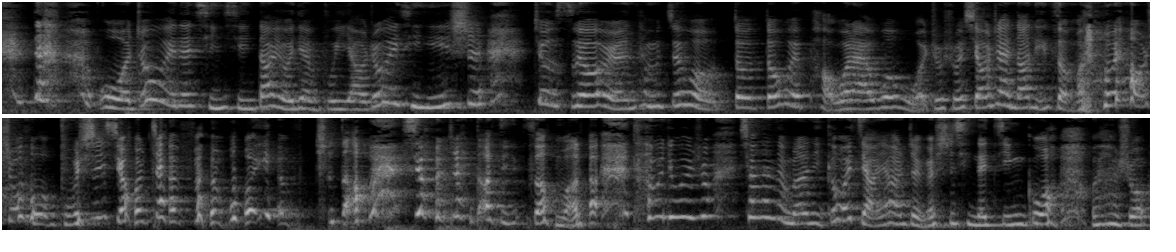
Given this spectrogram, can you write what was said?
但我周围的情形倒有点不一样，周围情形是，就所有人他们最后都都会跑过来问我，就说肖战到底怎么了？我想说我不是肖战粉，我也不知道肖战到底怎么了。他们就会说肖战怎么了？你跟我讲一下整个事情的经过。我想说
